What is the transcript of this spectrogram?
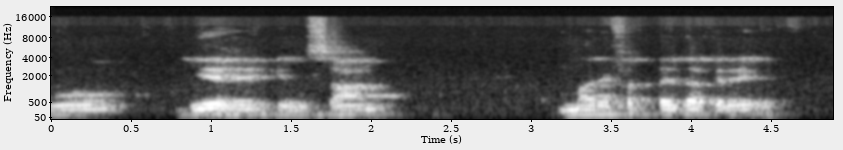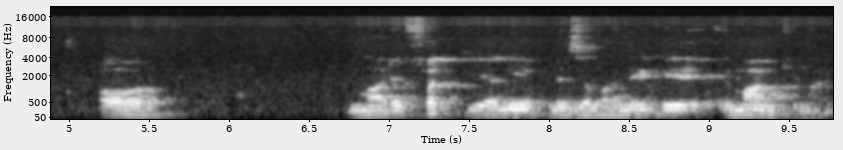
वो ये है कि इंसान मारफत पैदा करे और मारफत, यानी अपने ज़माने के इमाम की मारफत।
